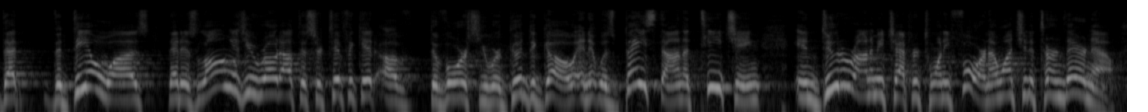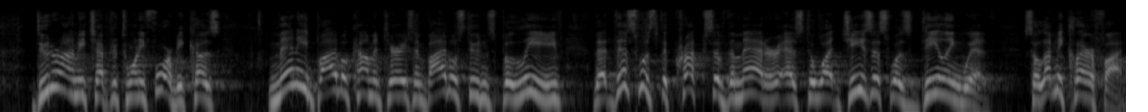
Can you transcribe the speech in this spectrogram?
that the deal was that as long as you wrote out the certificate of divorce, you were good to go, and it was based on a teaching in Deuteronomy chapter 24. And I want you to turn there now. Deuteronomy chapter 24, because Many Bible commentaries and Bible students believe that this was the crux of the matter as to what Jesus was dealing with. So let me clarify.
